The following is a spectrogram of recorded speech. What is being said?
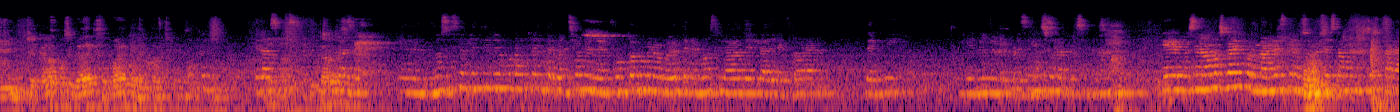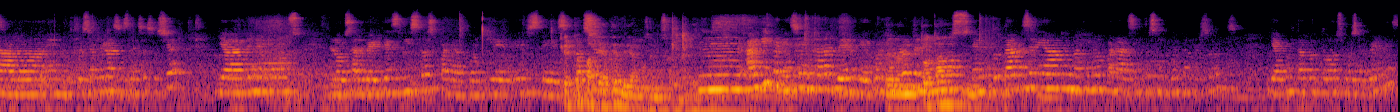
y checar la posibilidad de que se puedan conectar. Gracias. Gracias. Eh, no sé si alguien tiene alguna otra intervención. En el punto número 9 tenemos la de la directora del DIF. Viene su representación. Eh, pues nada más para informarles que nosotros estamos listos para la en cuestión de la asistencia social. Ya tenemos los albergues listos para cualquier este, ¿Qué situación. capacidad tendríamos en los albergues? Mm, hay diferencia en cada albergue. Por Pero ejemplo, en total, tenemos, en total sería, me imagino, para 150 personas, ya contando todos los albergues.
